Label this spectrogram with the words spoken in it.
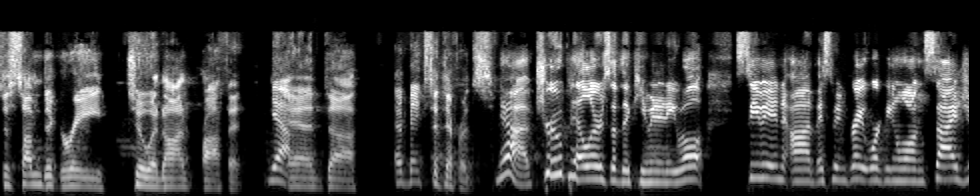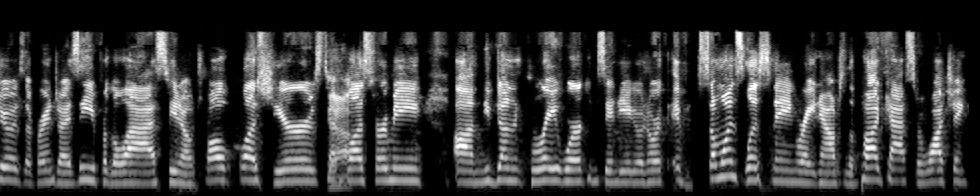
to some degree to a nonprofit. Yeah. And uh, it makes a difference. Yeah, true pillars of the community. Well, Stephen, um, it's been great working alongside you as a franchisee for the last, you know, 12 plus years, 10 Yeah. plus for me. Um, you've done great work in San Diego North. If someone's listening right now to the podcast or watching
